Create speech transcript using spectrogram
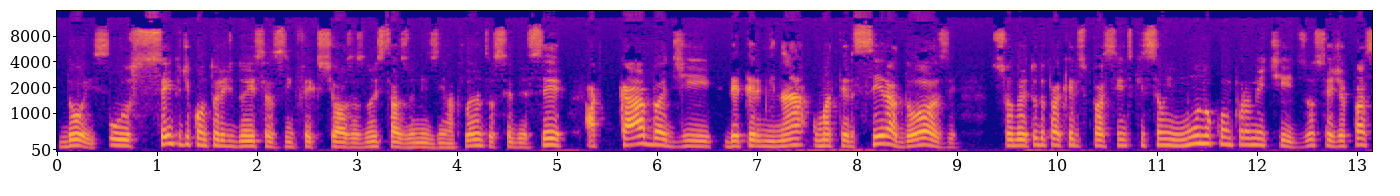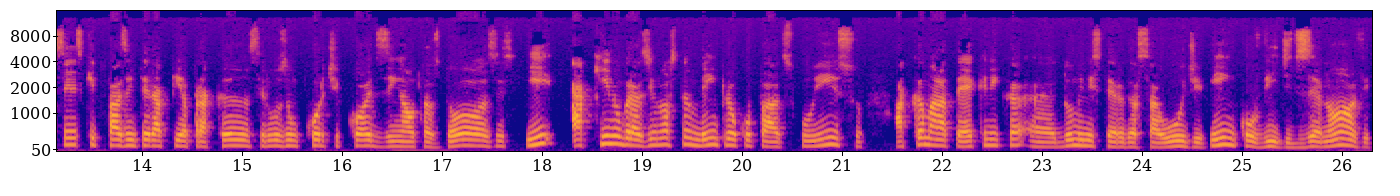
Dois, o Centro de Controle de Doenças Infecciosas nos Estados Unidos, em Atlanta, o CDC, acaba de determinar uma terceira dose sobretudo para aqueles pacientes que são imunocomprometidos, ou seja, pacientes que fazem terapia para câncer, usam corticoides em altas doses. E aqui no Brasil, nós também preocupados com isso, a Câmara Técnica eh, do Ministério da Saúde em Covid-19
